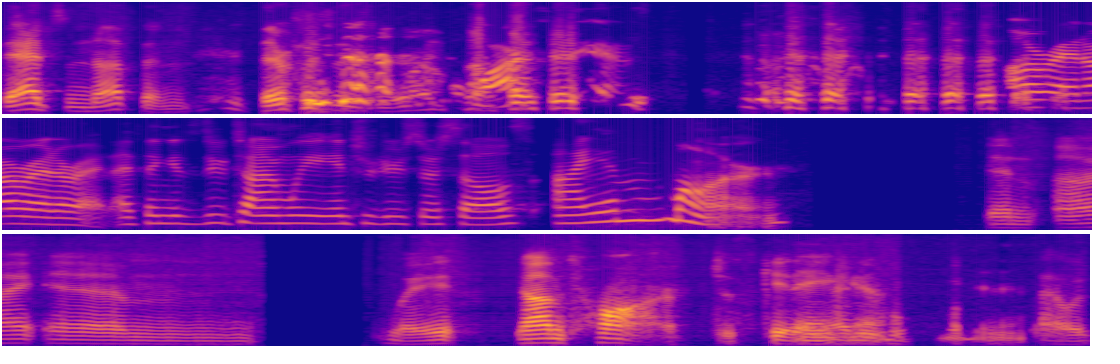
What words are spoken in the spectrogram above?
"That's nothing." There was this All right, all right, all right. I think it's due time we introduce ourselves. I am Mar. and I am wait, no, I'm Tar. Just kidding. I knew. That was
